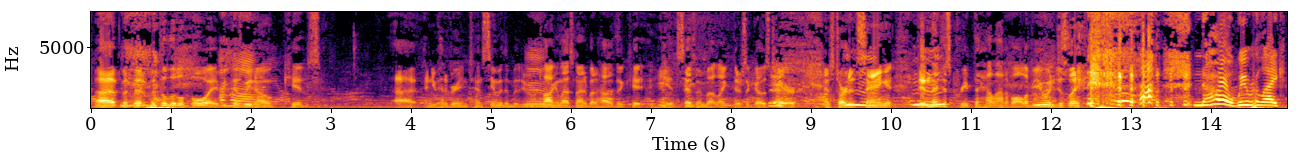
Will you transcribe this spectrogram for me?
uh, but, the, but the little boy, because we Uh-huh. know kids, uh, and you had a very intense scene with him, but you were Mm. talking last night about how the kid, he had said something about, like, there's a ghost here, and started Mhm. saying it. Didn't that just creep the hell out of all of you? And just like, no, we were like,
